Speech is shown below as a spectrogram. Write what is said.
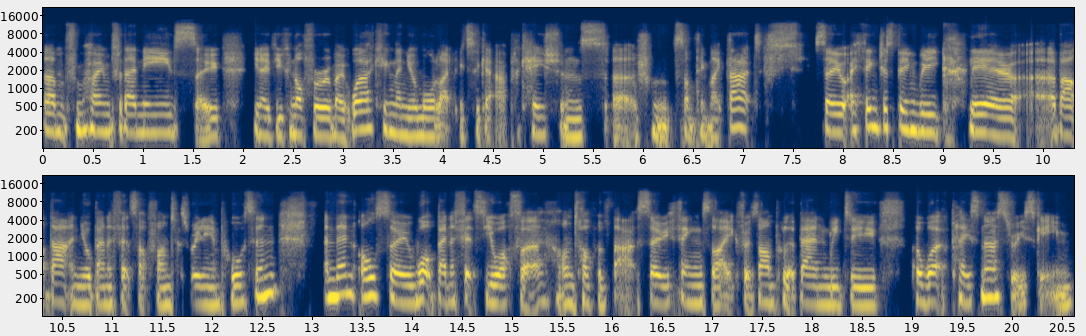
um, from home for their needs. So you know if you can offer remote working then you're more likely to get applications uh, from something like that so I think just being really clear about that and your benefits up front is really important. And then also what benefits you offer on top of that. So things like, for example, at Ben, we do a workplace nursery scheme.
